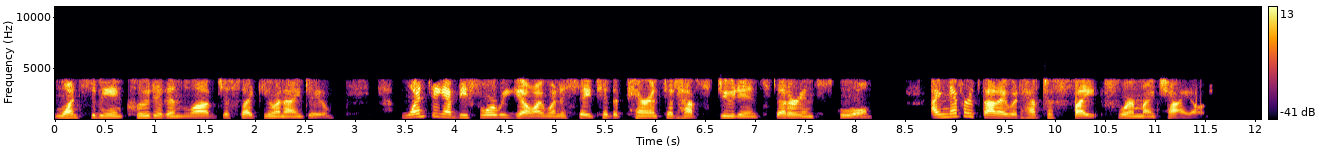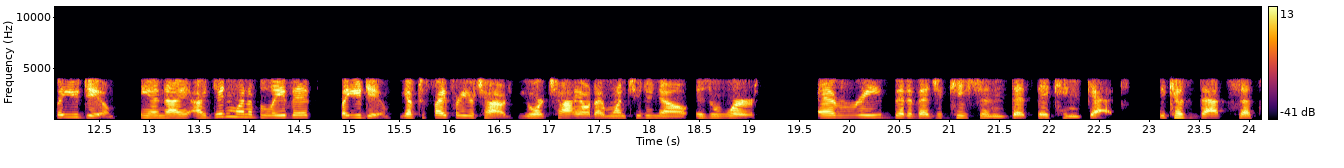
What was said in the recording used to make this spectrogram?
wants to be included and loved just like you and I do. One thing uh, before we go, I want to say to the parents that have students that are in school, I never thought I would have to fight for my child, but you do. And I, I didn't want to believe it, but you do. You have to fight for your child. Your child, I want you to know, is worth every bit of education that they can get because that sets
